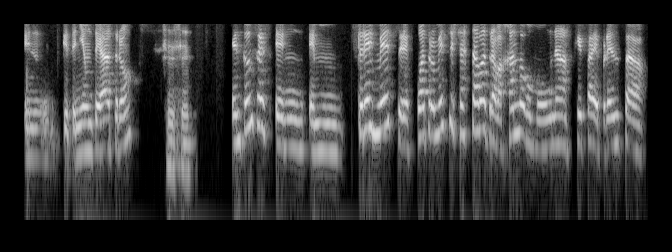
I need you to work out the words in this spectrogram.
en, que tenía un teatro. Sí, sí. Entonces, en, tres meses, cuatro meses, ya estaba trabajando como una jefa de prensa,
